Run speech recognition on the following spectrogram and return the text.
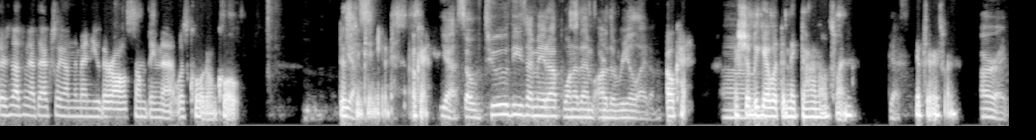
there's nothing that's actually on the menu. They're all something that was quote unquote discontinued. Okay. Yeah. So two of these I made up. One of them are the real item. Okay. I should be Um, good with the McDonald's one, Yes. if there is one. All right.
